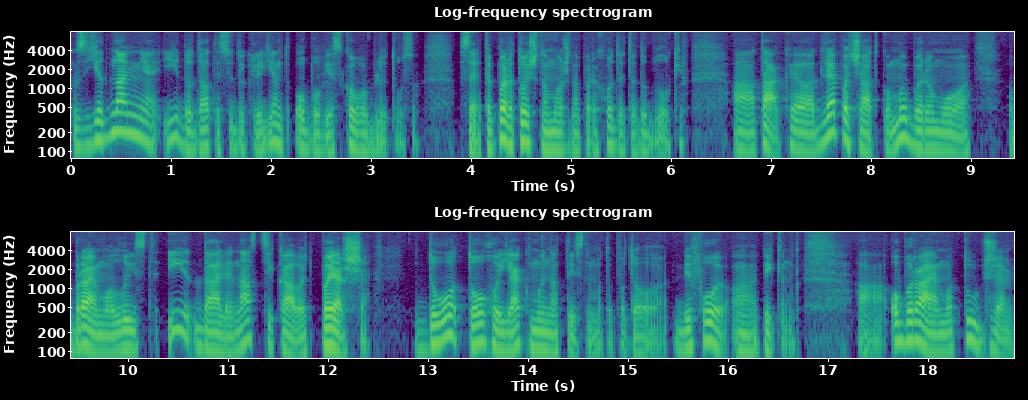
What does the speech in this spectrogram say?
з'єднання і додати сюди клієнт обов'язково Bluetooth. Все, тепер точно можна переходити до блоків. А, Так, е, для початку ми беремо, обираємо лист, і далі нас цікавить перше до того, як ми натиснемо, тобто before picking. Обираємо тут же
